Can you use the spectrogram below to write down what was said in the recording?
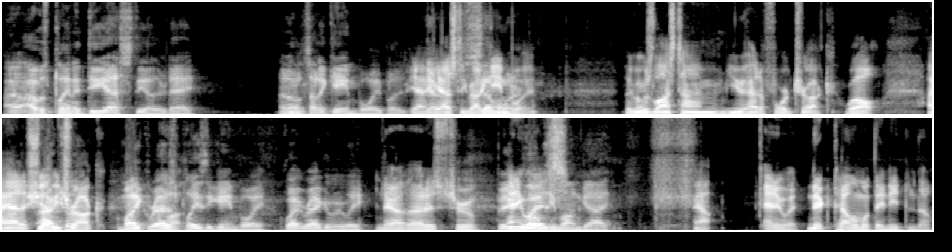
I, I was playing a DS the other day. I know it's not a Game Boy, but. Yeah, Yeah, he asked you about a Game similar. Boy. Like, when was the last time you had a Ford truck? Well, I had a uh, Chevy Actually, truck. Mike Rez What? plays a Game Boy quite regularly. Yeah, that is true. Big Anyways. Pokemon guy. Yeah. Anyway, Nick, tell them what they need to know.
